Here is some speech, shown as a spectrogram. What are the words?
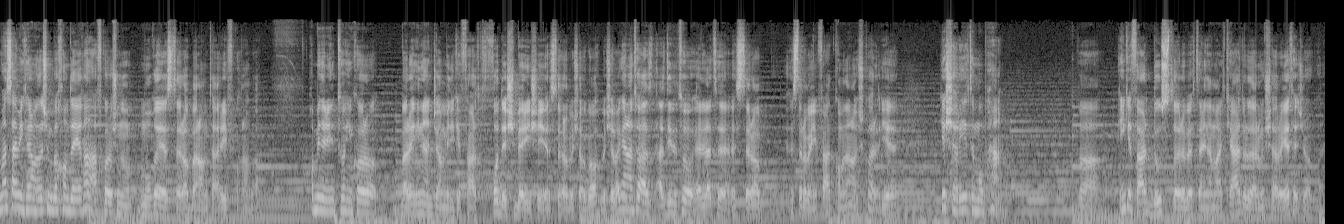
من سعی می‌کردم ازشون بخوام دقیقا افکارشون رو موقع استراب برام تعریف کنم و خب می‌دونی تو این کار رو برای این انجام میدی که فرد خودش به ریشه استرابش آگاه بشه. وگرنه تو از, از دید تو علت استراب استراب این فرد کاملا آشکاره. یه یه شرایط مبهم. و اینکه فرد دوست داره بهترین عمل کرد رو در اون شرایط اجرا کنه.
